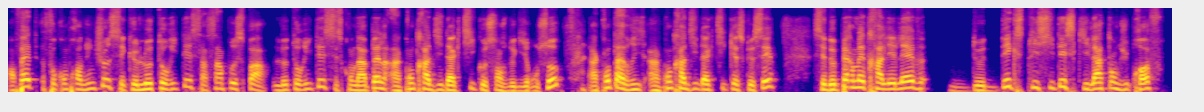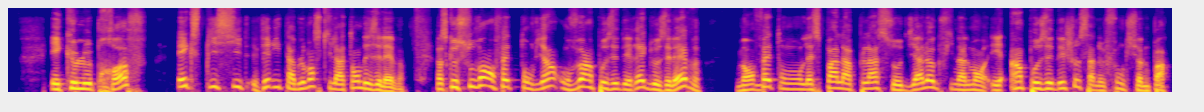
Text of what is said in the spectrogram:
En fait, il faut comprendre une chose, c'est que l'autorité, ça ne s'impose pas. L'autorité, c'est ce qu'on appelle un contrat didactique au sens de Guy Rousseau. Un contrat, un contrat didactique, qu'est-ce que c'est? C'est de permettre à l'élève de d'expliciter ce qu'il attend du prof et que le prof explicite véritablement ce qu'il attend des élèves. Parce que souvent, en fait, on vient, on veut imposer des règles aux élèves, mais en fait, on ne laisse pas la place au dialogue finalement. Et imposer des choses, ça ne fonctionne pas.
